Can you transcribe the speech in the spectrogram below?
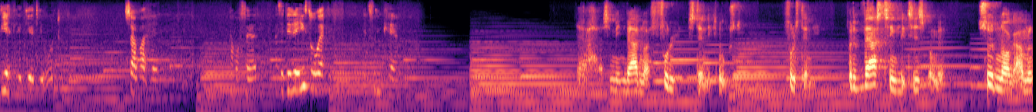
virkelig, virkelig ondt, så var han, han var færdig. Altså det er det eneste ord, jeg kan, jeg sådan kan. Ja, altså min verden var fuldstændig knust. Fuldstændig. På det værst tænkelige tidspunkt. 17 år gammel.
